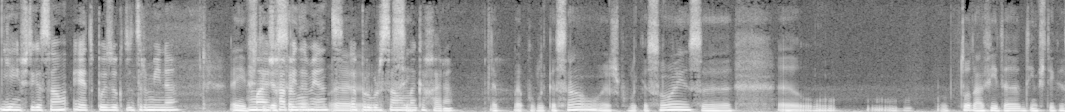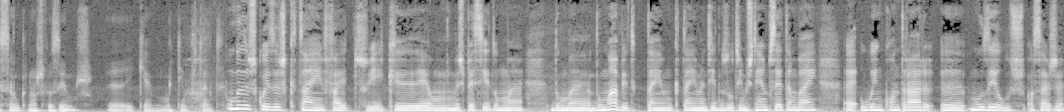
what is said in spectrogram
E a investigação é depois o que determina mais rapidamente a progressão sim. na carreira. A, a, publicação, as publicações, a, toda a vida de investigação que nós fazemos eh, e que é muito importante. Uma das coisas que têm feito e que é uma espécie de, uma, de, uma, de um hábito que têm, que têm mantido nos últimos tempos é também uh, o encontrar uh, modelos, ou seja,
